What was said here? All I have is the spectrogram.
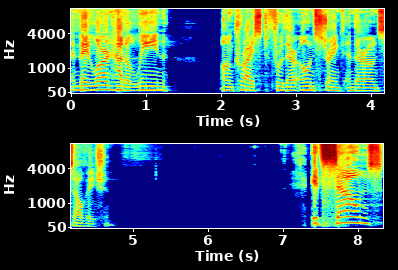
And they learn how to lean on Christ for their own strength and their own salvation. It sounds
